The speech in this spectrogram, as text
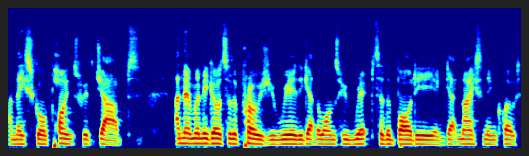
and they score points with jabs. And then when they go to the pros, you really get the ones who rip to the body and get nice and in close.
